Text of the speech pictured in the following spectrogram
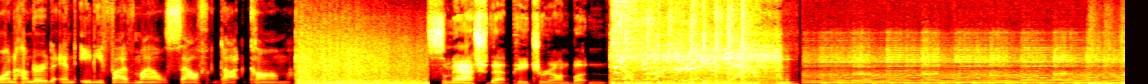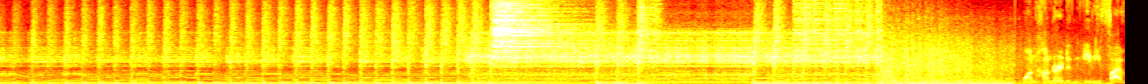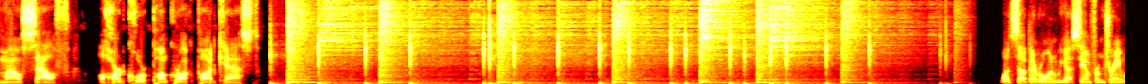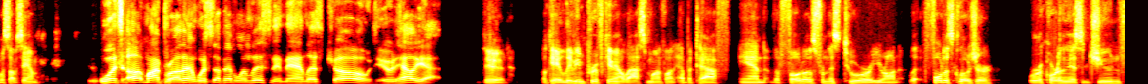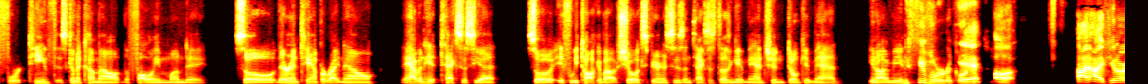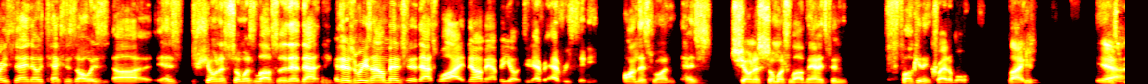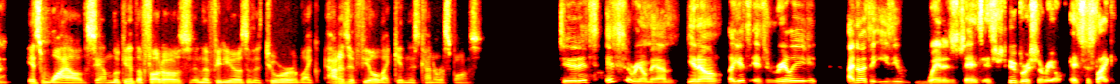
185milessouth.com. Smash that Patreon button. One hundred and eighty-five miles south, a hardcore punk rock podcast. What's up, everyone? We got Sam from Drain. What's up, Sam? What's up, my brother? And what's up, everyone listening, man? Let's go, dude. Hell yeah. Dude. Okay, Living Proof came out last month on Epitaph, and the photos from this tour you're on. Full disclosure, we're recording this June 14th. It's going to come out the following Monday. So they're in Tampa right now. They haven't hit Texas yet. So if we talk about show experiences and Texas doesn't get mentioned, don't get mad. You know what I mean? we're recording. Yeah. Oh, I, I can already say I know Texas always uh, has shown us so much love. So that that if there's a reason I'll mention it, that's why. No, man. But yo, dude, every every city on this run has shown us so much love, man. It's been fucking incredible. Like, Dude, yeah. It's, wild, Sam. Looking at the photos and the videos of the tour, like, how does it feel like getting this kind of response? dude it's it's surreal man you know like it's it's really i know it's an easy way to just say it. it's it's super surreal it's just like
